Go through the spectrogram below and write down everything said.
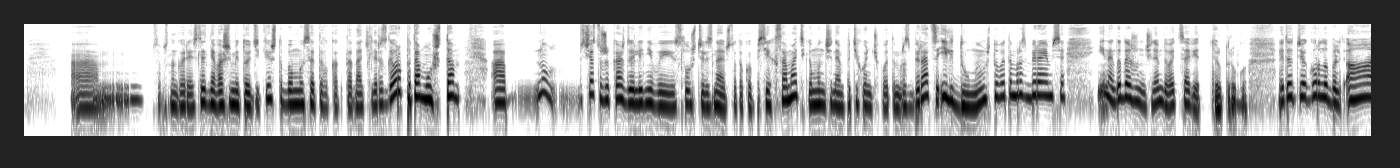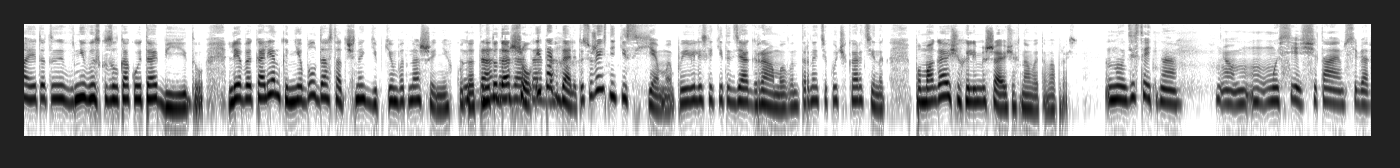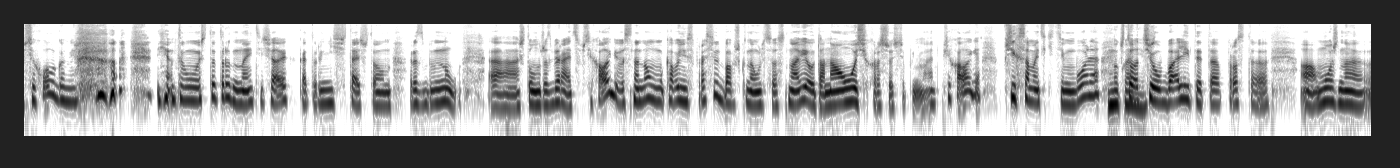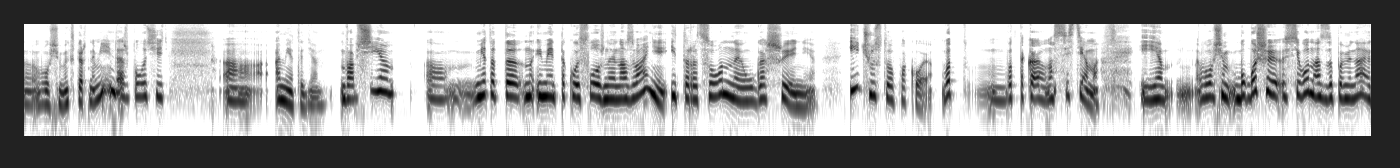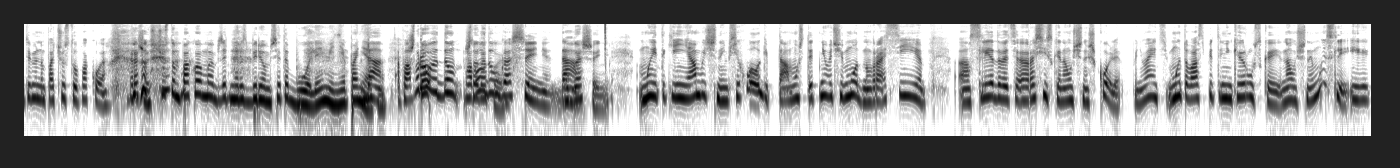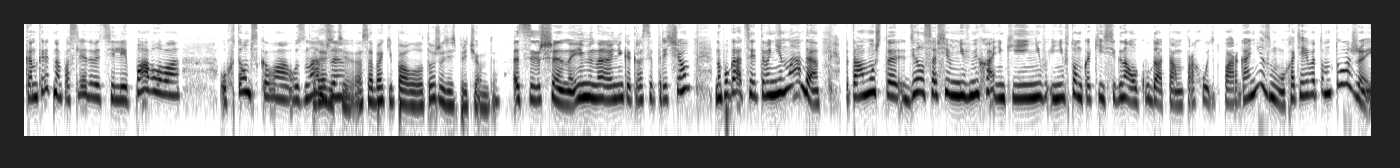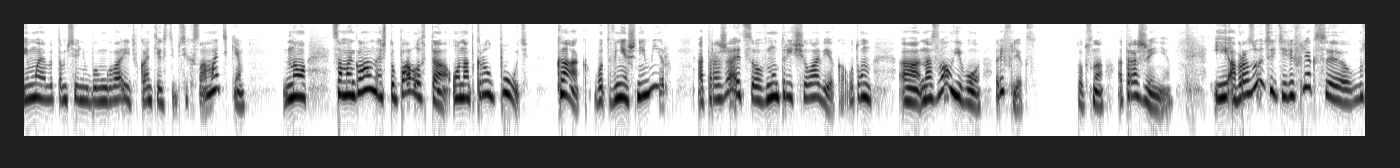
собственно говоря, исследования вашей методики, чтобы мы с этого как-то начали разговор, потому что, а, ну, сейчас уже каждый ленивый слушатель знает, что такое психосоматика, мы начинаем потихонечку в этом разбираться или думаем, что в этом разбираемся, и иногда даже начинаем давать совет друг другу. Это у тебя горло болит, а, это ты не высказал какую-то обиду, левая коленка не был достаточно гибким в отношениях, куда-то да, не туда да, шел, да, и да, так далее. То есть уже есть некие схемы, появились какие-то диаграммы, в интернете куча картинок, помогающих или мешающих нам в этом вопросе. Ну, действительно, э, мы все считаем себя психологами. Я думаю, что трудно найти человека, который не считает, что он, разби... ну, э, что он разбирается в психологии. В основном, кого не спросить, бабушку на улице остановила, вот она очень хорошо все понимает. Психология, психосоматики тем более. Ну, что от чего болит, это просто а, можно, э, в общем, экспертное мнение даже получить а, о методе. Вообще, метод ну, имеет такое сложное название – итерационное угошение и чувство покоя. Вот, вот такая у нас система. И, в общем, больше всего нас запоминают именно по чувству покоя. Хорошо, с чувством покоя мы обязательно разберемся, это более-менее понятно. Да, а по что, поводу, по поводу такое? угошения. Да. Угошение. Мы такие необычные психологи, потому что это не очень модно в России а, следовать российской научной школе, понимаете? Мы-то воспитанники русской научной мысли, и конкретно последователи Павлова, Ухтомского, Узнадзе. Подождите, а собаки Павлова тоже здесь при чем-то? Совершенно. Именно они как раз и при чем. Но пугаться этого не надо, потому что дело совсем не в механике и не в, и не в том, какие сигналы куда там проходят по организму, хотя и в этом тоже, и мы об этом сегодня будем говорить в контексте психосоматики. Но самое главное, что Павлов-то, он открыл путь как вот внешний мир отражается внутри человека. Вот он э, назвал его рефлекс собственно, отражение. И образуются эти рефлексы ну,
